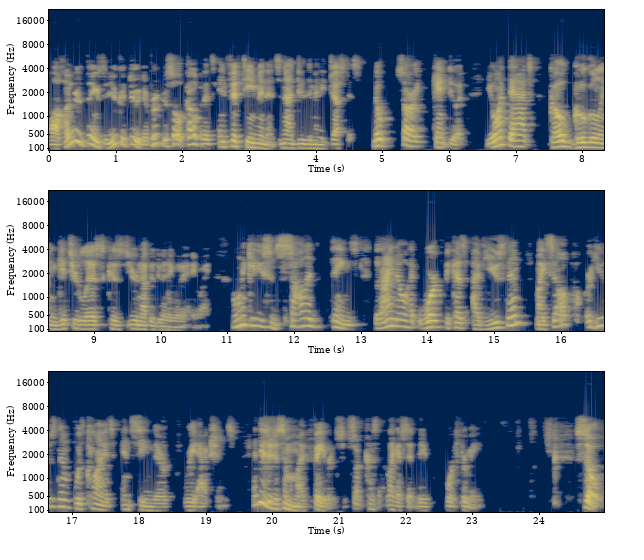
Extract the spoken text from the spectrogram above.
a hundred things that you could do to improve your self confidence in 15 minutes and not do them any justice. Nope, sorry, can't do it. You want that? Go Google and get your list because you're not going to do anything with it anyway. I want to give you some solid things that I know work because I've used them myself or used them with clients and seen their reactions. And these are just some of my favorites because, so, like I said, they've worked for me. So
